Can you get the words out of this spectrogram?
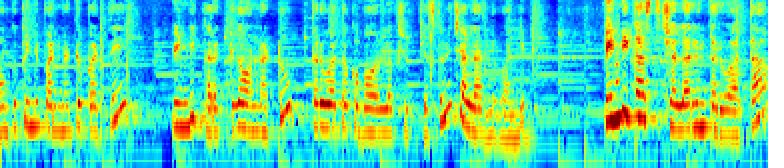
మొగ్గు పిండి పడినట్టు పడితే పిండి కరెక్ట్గా ఉన్నట్టు తరువాత ఒక బౌల్లోకి షిఫ్ట్ చేసుకుని చల్లారనివ్వండి. పిండి కాస్త చల్లారిన తరువాత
